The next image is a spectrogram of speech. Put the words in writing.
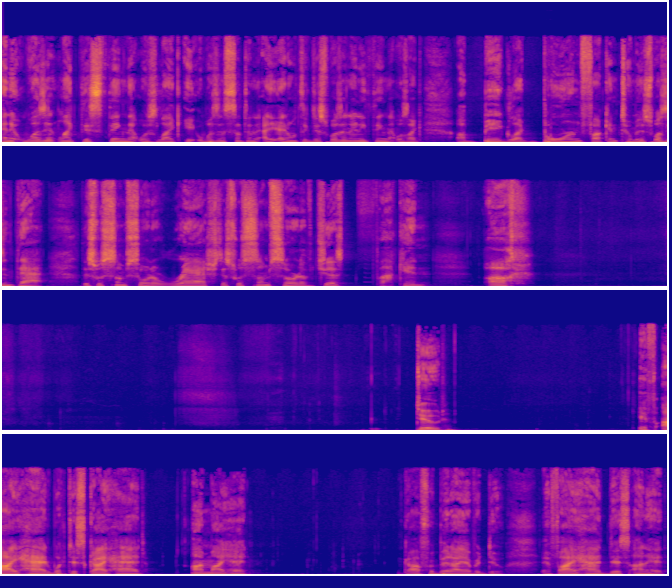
And it wasn't like this thing that was like, it wasn't something, I, I don't think this wasn't anything that was like a big, like, born fucking tumor. This wasn't that. This was some sort of rash. This was some sort of just fucking, ugh. Dude, if I had what this guy had on my head, God forbid I ever do. If I had this on head,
